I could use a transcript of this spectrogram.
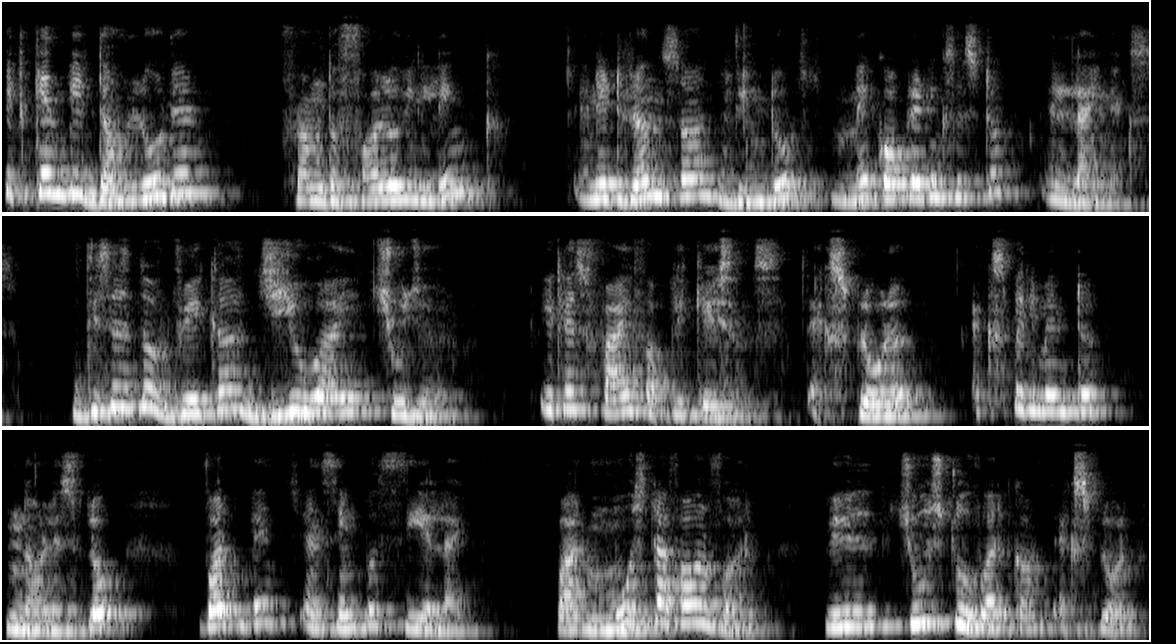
It can be downloaded from the following link and it runs on Windows, Mac operating system and Linux. This is the Weka GUI chooser. It has five applications, Explorer, Experimenter, Knowledge Flow, Workbench and Simple CLI. For most of our work, we will choose to work on Explorer.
